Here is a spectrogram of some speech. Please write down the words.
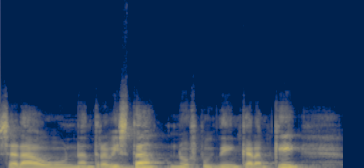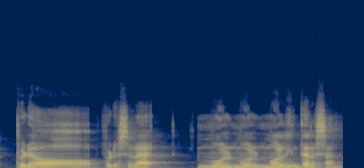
Serà una entrevista, no us puc dir encara amb qui, però, però serà molt, molt, molt interessant.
